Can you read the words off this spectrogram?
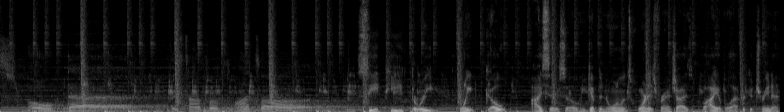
Smoke that. It's time for blunt talk. CP3 point goat? I say so. He kept the New Orleans Hornets franchise viable after Katrina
